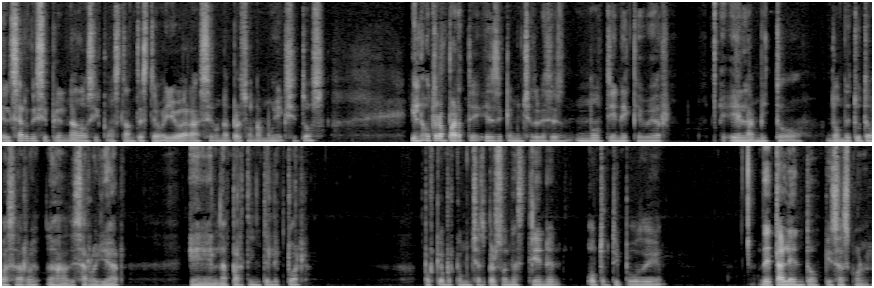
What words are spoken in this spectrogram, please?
el ser disciplinados y constantes te va a llevar a ser una persona muy exitosa. Y la otra parte es de que muchas veces no tiene que ver el ámbito donde tú te vas a, desarrollar en la parte intelectual. ¿Por qué? Porque muchas personas tienen otro tipo de, de talento, quizás con,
